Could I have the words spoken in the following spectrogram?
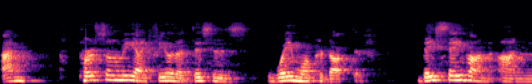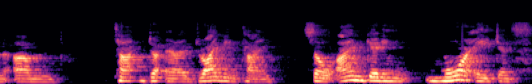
I'm personally, I feel that this is way more productive. They save on on t- uh, driving time so I'm getting more agents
